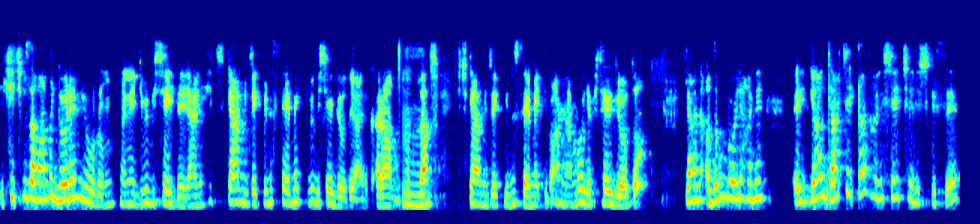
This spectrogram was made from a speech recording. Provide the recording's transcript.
hiçbir zaman da göremiyorum hani gibi bir şeydi. Yani hiç gelmeyecek birini sevmek gibi bir şey diyordu yani karanlıktan Evet. hiç gelmeyecek birini sevmek gibi aynen böyle bir şey diyordu. Yani adamın böyle hani E, ya gerçekten hani şey çelişkisi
